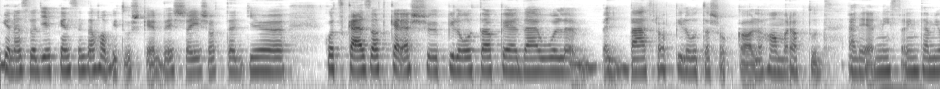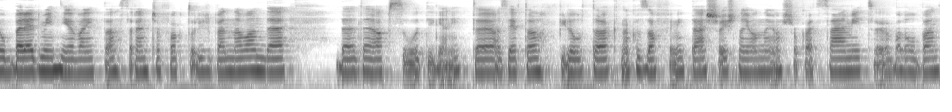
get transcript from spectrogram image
Igen, ez egyébként szerintem habitus kérdése is. Ott egy kockázatkereső pilóta, például egy bátrabb pilóta sokkal hamarabb tud elérni szerintem jobb eredményt. Nyilván itt a szerencsefaktor is benne van, de, de, de abszolút igen, itt azért a pilótáknak az affinitása is nagyon-nagyon sokat számít. Valóban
